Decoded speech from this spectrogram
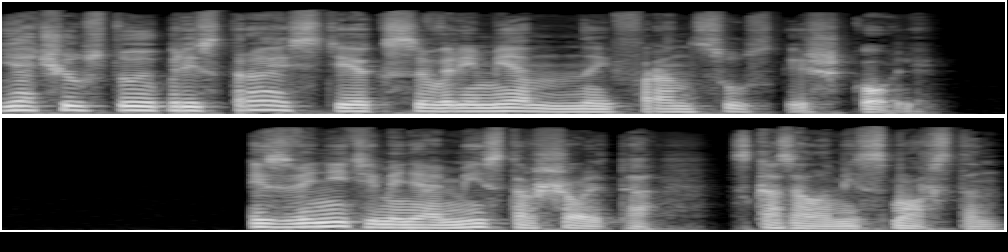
Я чувствую пристрастие к современной французской школе. «Извините меня, мистер Шольта», — сказала мисс Морстон,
